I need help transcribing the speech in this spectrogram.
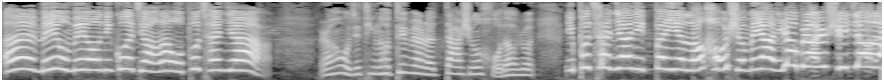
哎，没有没有，你过奖了，我不参加。”然后我就听到对面的大声吼道：“说你不参加，你半夜狼嚎什么呀？你让不让人睡觉了？”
